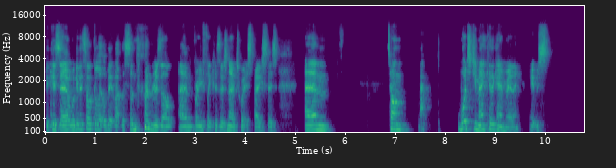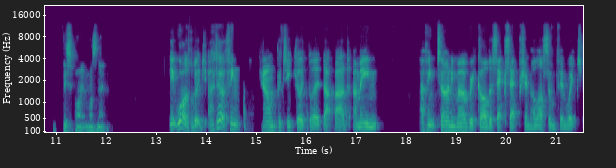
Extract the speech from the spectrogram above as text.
because uh, we're going to talk a little bit about the Sunderland result um, briefly because there's no Twitter spaces. Um, Tom, what did you make of the game? Really, it was disappointing, wasn't it? It was, but I don't think Town particularly played that bad. I mean, I think Tony Mowbray called us exceptional or something, which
